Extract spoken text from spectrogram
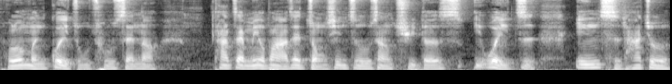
婆罗门贵族出身哦，他在没有办法在种姓制度上取得位置，因此他就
